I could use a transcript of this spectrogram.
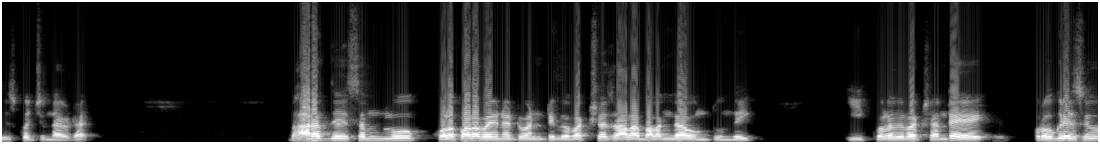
తీసుకొచ్చింది ఆవిడ. భారతదేశంలో కులపరమైనటువంటి వివక్ష చాలా బలంగా ఉంటుంది. ఈ కుల వివక్ష అంటే ప్రోగ్రెసివ్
